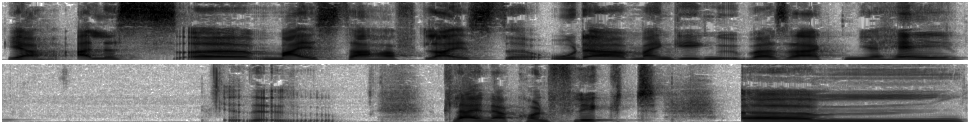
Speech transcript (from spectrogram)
ja alles äh, meisterhaft leiste. Oder mein Gegenüber sagt mir, hey, äh, kleiner Konflikt, ähm,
